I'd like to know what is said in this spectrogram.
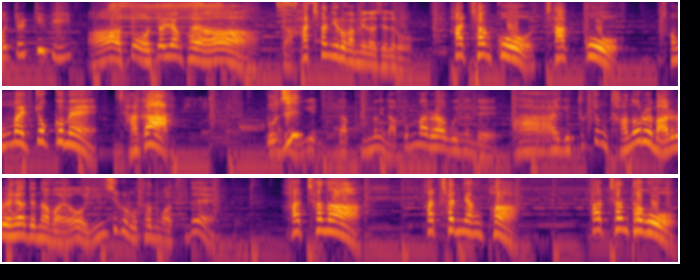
어쩔 TV 아 또 어쩔 양파야. 자 하찮이로 갑니다 제대로. 하찮고 작고 정말 쪼끔해 작아. 뭐지? 이게 나 분명히 나쁜 말을 하고 있는데. 아 이게 특정 단어를 말을 해야 되나봐요. 인식을 못하는 것 같은데. 하찮아 하찮 양파 하찮다고.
